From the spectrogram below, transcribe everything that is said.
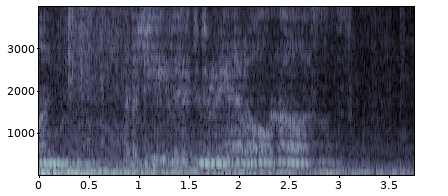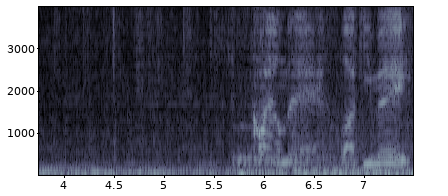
one. Achieve victory at all costs. Clown there. Lucky me.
